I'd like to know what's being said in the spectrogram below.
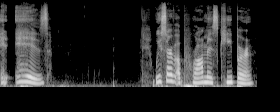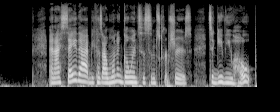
It is. We serve a promise keeper. And I say that because I want to go into some scriptures to give you hope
